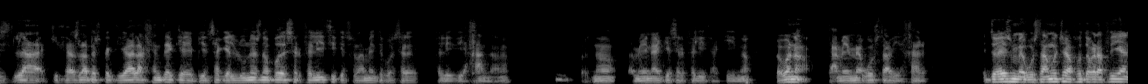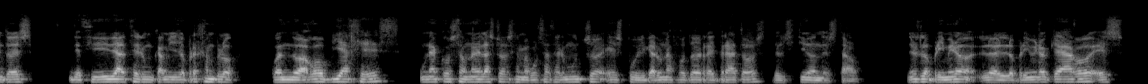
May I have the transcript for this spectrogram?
es la, quizás la perspectiva de la gente que piensa que el lunes no puede ser feliz y que solamente puede ser feliz viajando, ¿no? Pues no, también hay que ser feliz aquí, ¿no? Pero bueno, también me gusta viajar. Entonces, me gusta mucho la fotografía, entonces decidí hacer un cambio. Yo, por ejemplo, cuando hago viajes, una cosa, una de las cosas que me gusta hacer mucho es publicar una foto de retratos del sitio donde he estado. Entonces, lo primero, lo, lo primero que hago es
